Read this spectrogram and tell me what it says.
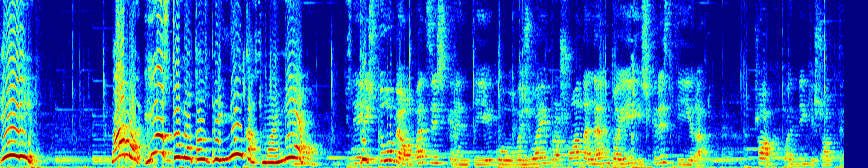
Hei! Mama, įstumė tas berniukas mane. O, Neišstūmė, o pats iškrenti, jeigu važiuoji pro šoną lengvai iškristi yra. Šok, bandyk iššokti.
